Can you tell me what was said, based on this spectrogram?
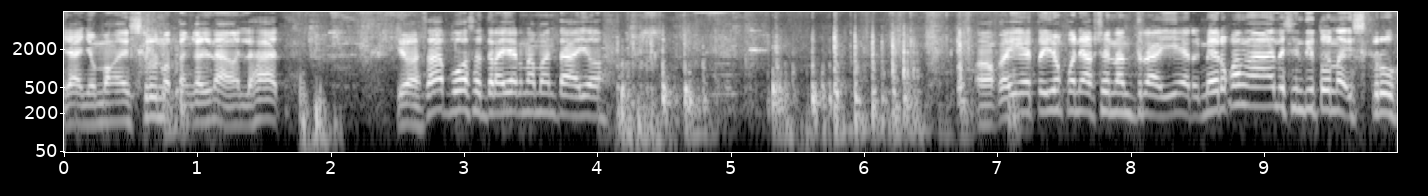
Yan, yung mga screw, no, na, oh, lahat. Yan, tapos sa dryer naman tayo. Okay, ito yung connection ng dryer. Meron kang aalisin dito na screw.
